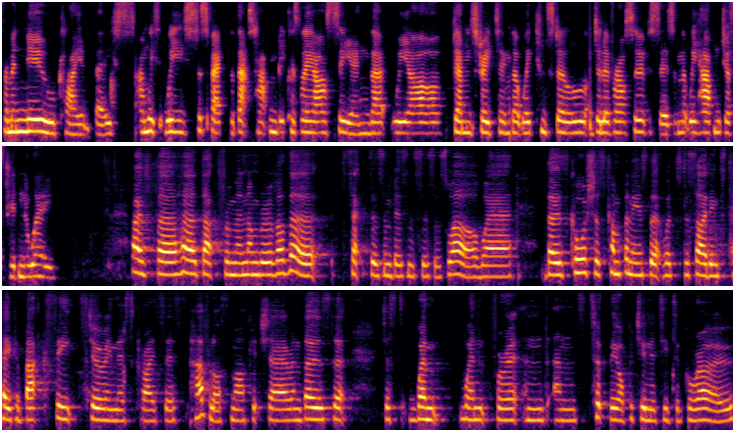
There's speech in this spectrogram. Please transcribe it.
from a new client base. And we, we suspect that that's happened because they are seeing that we are demonstrating that we can still deliver our services and that we haven't just hidden away. I've uh, heard that from a number of other sectors and businesses as well, where those cautious companies that were deciding to take a back seat during this crisis have lost market share and those that just went went for it and and took the opportunity to grow.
